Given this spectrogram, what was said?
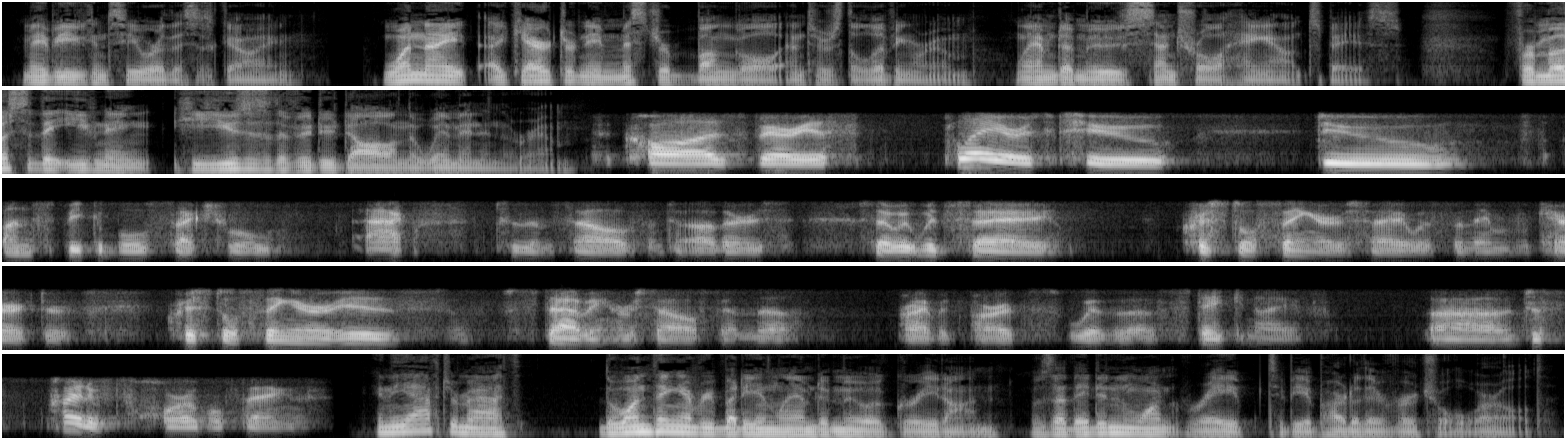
Maybe you can see where this is going. One night, a character named Mr. Bungle enters the living room, LambdaMOO's central hangout space. For most of the evening, he uses the voodoo doll on the women in the room. Cause various players to do unspeakable sexual acts to themselves and to others. So it would say, Crystal Singer, say, was the name of a character. Crystal Singer is stabbing herself in the private parts with a steak knife. Uh, just kind of horrible things. In the aftermath, the one thing everybody in LambdaMOO agreed on was that they didn't want rape to be a part of their virtual world.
